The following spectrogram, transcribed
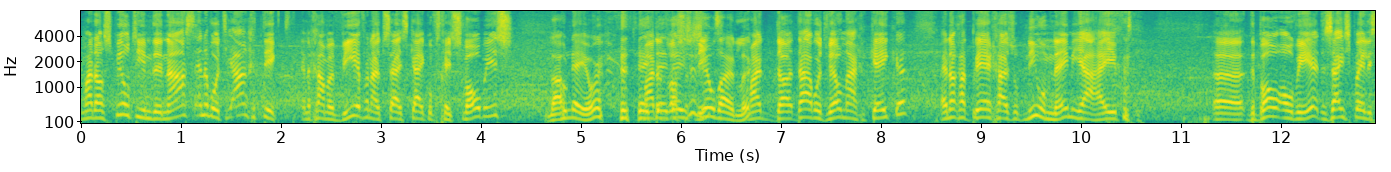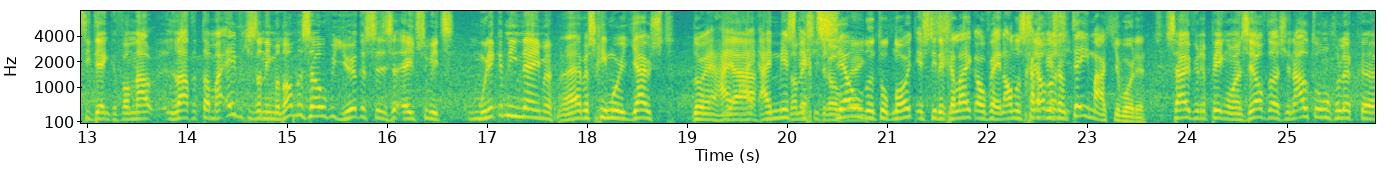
Maar dan speelt hij hem ernaast en dan wordt hij aangetikt. En dan gaan we weer vanuit Zeist kijken of het geen swalb is. Nou nee hoor. Maar dat was het is heel niet. duidelijk. Maar da- daar wordt wel naar gekeken. En dan gaat Berghuis opnieuw hem nemen. Ja, hij heeft eh, de bal alweer. Er zijn spelers die denken van nou laat het dan maar eventjes aan iemand anders over. Jurgensen heeft zoiets. Moet ik hem niet nemen? Nee, misschien moet je het juist door. Hij, Ja, hij, hij mist echt hij zelden tot nooit. Is hij er gelijk overheen. Anders gaat het weer zo'n themaatje worden. Zuivere pingel. En zelfs als je een auto-ongeluk eh,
